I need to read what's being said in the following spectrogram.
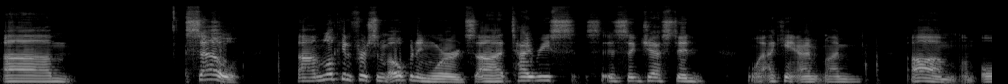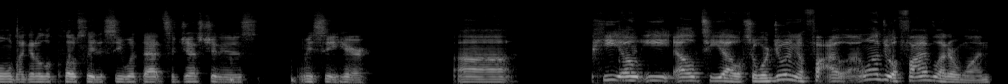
Um, so I'm looking for some opening words. Uh, Tyrese suggested. Well, I can't. I'm I'm um I'm old. I got to look closely to see what that suggestion is. Let me see here. Uh, P O E L T L. So we're doing a five. I want to do a five letter one,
